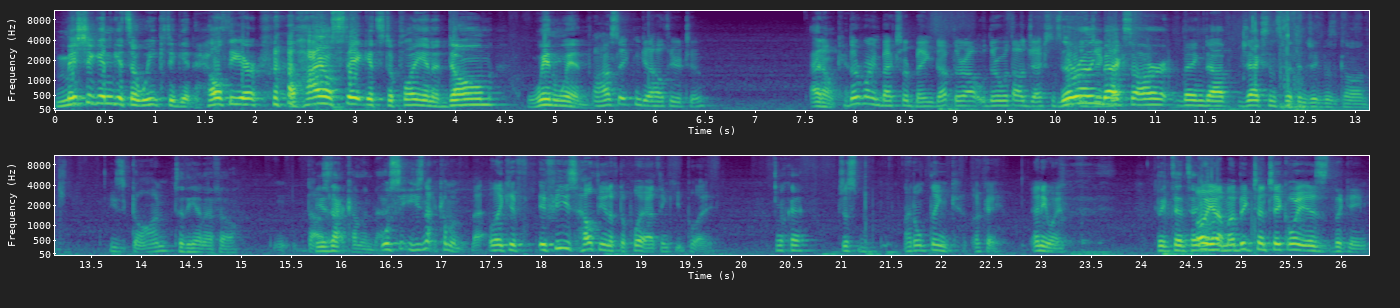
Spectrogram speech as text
Michigan gets a week to get healthier. Ohio State gets to play in a dome. Win win. Ohio State can get healthier too. I don't care. Their running backs are banged up. They're out. They're without Jaxon. Their Smith and running backs are banged up. Jaxon Smith and Jig was gone He's gone. to the NFL. Doubt He's not coming back. We'll see. He's not coming back. Like if if he's healthy enough to play, I think he'd play. Okay. Just I don't think. Okay. Anyway. Big Ten. takeaway. Oh yeah, my Big Ten takeaway is the game.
